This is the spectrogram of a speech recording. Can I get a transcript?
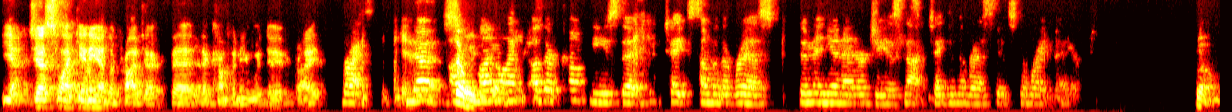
Yeah, just like any other project that the company would do, right? Right. No, uh, So- un- unlike other companies that take some of the risk, Dominion Energy is not taking the risk, it's the ratepayer. Well.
